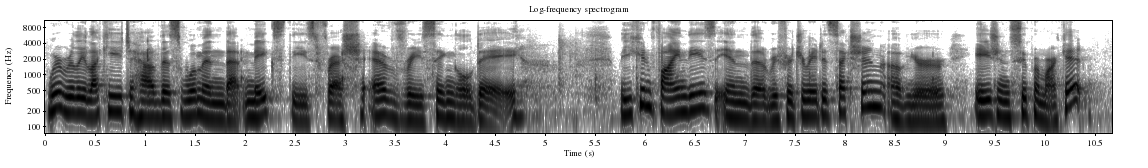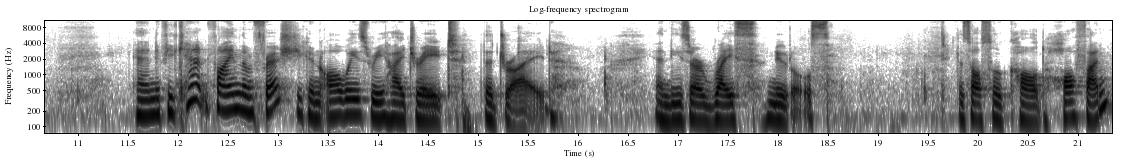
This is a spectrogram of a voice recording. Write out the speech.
we're really lucky to have this woman that makes these fresh every single day. But you can find these in the refrigerated section of your Asian supermarket. And if you can't find them fresh, you can always rehydrate the dried. And these are rice noodles. It's also called hofan.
